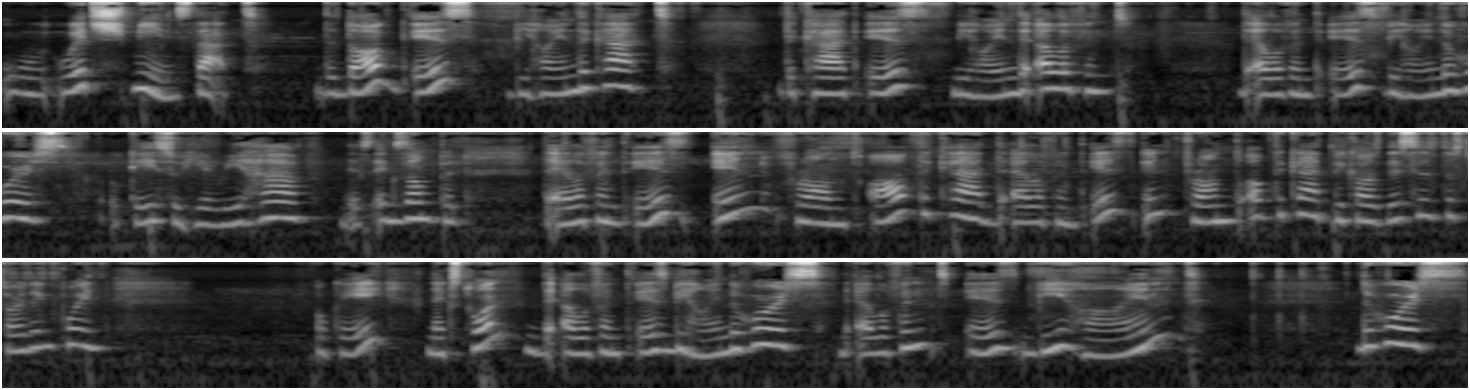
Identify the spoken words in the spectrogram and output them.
Which means that the dog is behind the cat. The cat is behind the elephant. The elephant is behind the horse okay so here we have this example. The elephant is in front of the cat. The elephant is in front of the cat because this is the starting point. Okay next one. The elephant is behind the horse. The elephant is behind the horse.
